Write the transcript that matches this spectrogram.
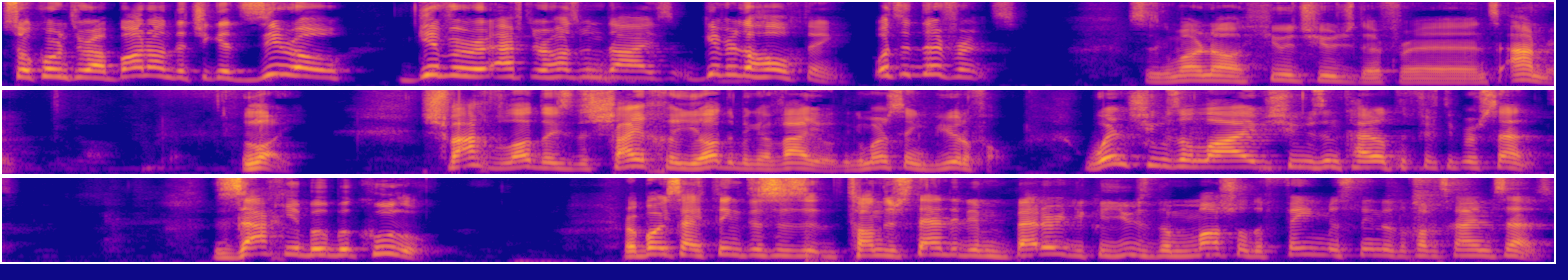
so according to Rabbanon that she gets zero, give her after her husband dies, give her the whole thing. What's the difference? Says Gemara, no, huge, huge difference. Amri. Loi. Shvach vlada is the shaycha yod begavayu. The Gemara is saying beautiful. When she was alive, she was entitled to 50%. Zachya bubakulu. Rabbi I think this is to understand it even better. You could use the mushal, the famous thing that the Chofetz Chaim says,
